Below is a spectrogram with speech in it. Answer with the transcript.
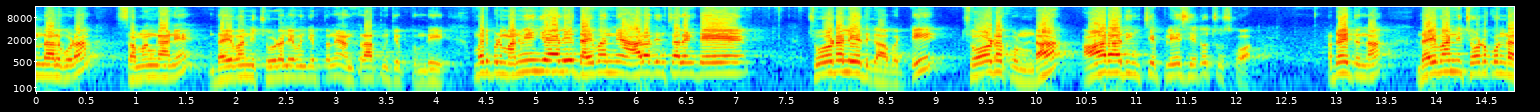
సంబంధాలు కూడా సమంగానే దైవాన్ని చూడలేమని చెప్తున్నాయి అంతరాత్మ చెప్తుంది. మరి ఇప్పుడు మనం ఏం చేయాలి? దైవాన్ని ఆరాధించాలంటే చూడలేదు కాబట్టి చూడకుండా ఆరాధించే ప్లేస్ ఏదో చూసుకోవాలి. అర్థమవుతుందా? దైవాన్ని చూడకుండా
